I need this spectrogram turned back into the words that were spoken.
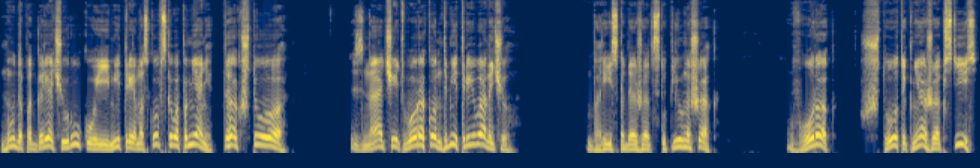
ну да под горячую руку и Митрия Московского помянет, так что... Значит, ворог он Дмитрию Ивановичу. Бориска даже отступил на шаг. Ворог? Что ты, княже, окстись?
